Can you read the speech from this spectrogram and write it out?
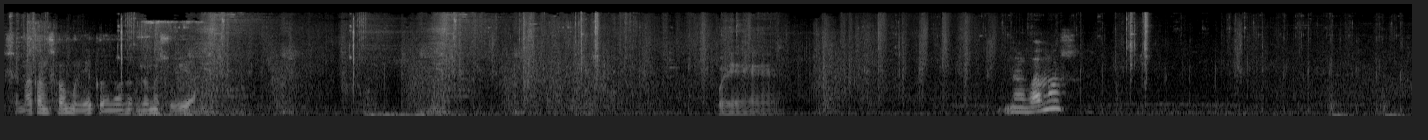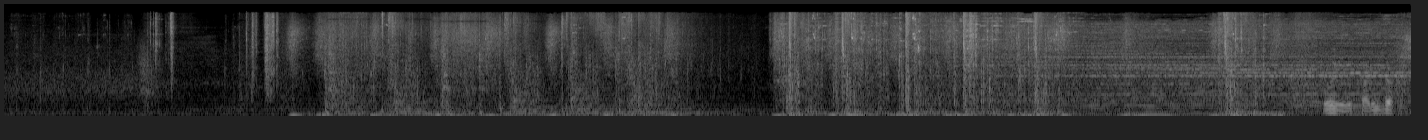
Se me ha cansado el muñeco, no, no me subía. Pues. ¿Nos vamos? Uy, disparitos. A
